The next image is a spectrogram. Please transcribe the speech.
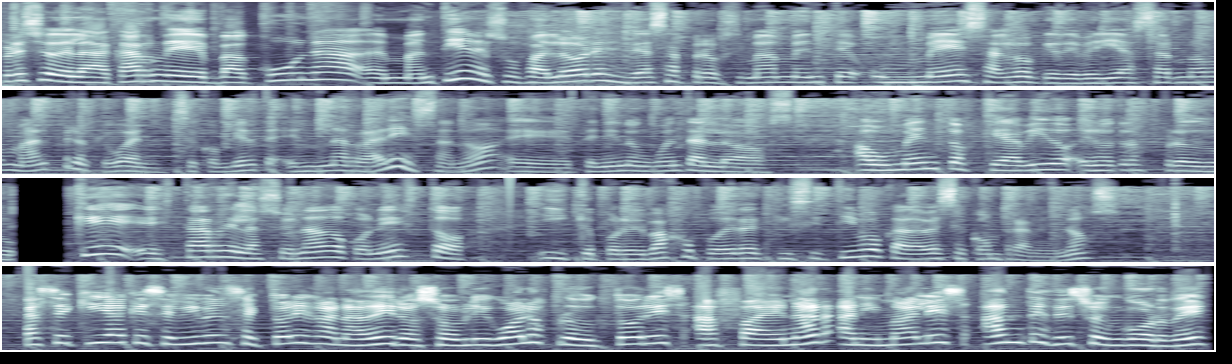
El precio de la carne vacuna eh, mantiene sus valores desde hace aproximadamente un mes, algo que debería ser normal, pero que bueno, se convierte en una rareza, ¿no? Eh, teniendo en cuenta los aumentos que ha habido en otros productos. ¿Qué está relacionado con esto y que por el bajo poder adquisitivo cada vez se compra menos? La sequía que se vive en sectores ganaderos obligó a los productores a faenar animales antes de su engorde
